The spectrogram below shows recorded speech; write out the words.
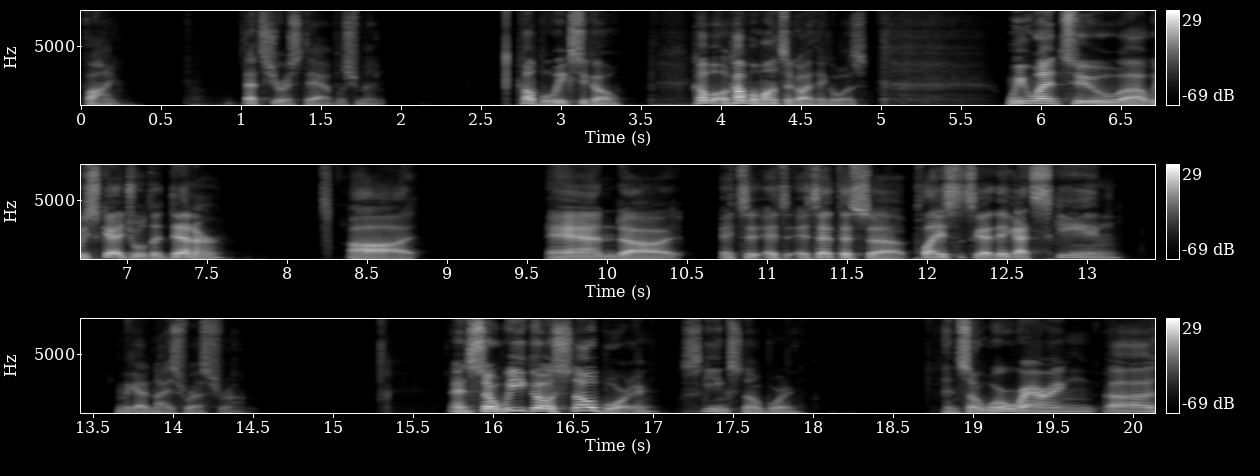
fine. That's your establishment. A couple weeks ago, a couple a couple months ago, I think it was, we went to uh, we scheduled a dinner, uh, and uh, it's it's it's at this uh, place. It's got, they got skiing and they got a nice restaurant. And so we go snowboarding, skiing, snowboarding, and so we're wearing uh,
